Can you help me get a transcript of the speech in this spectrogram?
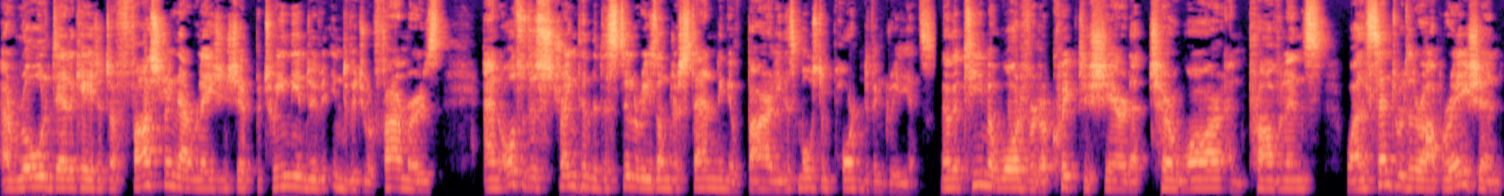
a role dedicated to fostering that relationship between the individual farmers and also to strengthen the distillery's understanding of barley, this most important of ingredients. Now, the team at Waterford are quick to share that terroir and provenance, while central to their operation,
